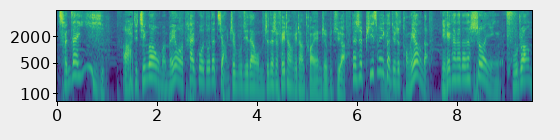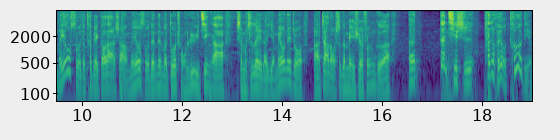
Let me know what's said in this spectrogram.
存在意义。啊，就尽管我们没有太过多的讲这部剧，但我们真的是非常非常讨厌这部剧啊。但是 Peacemaker 就是同样的，你可以看到它的摄影、服装没有所谓的特别高大上，没有所谓的那么多重滤镜啊什么之类的，也没有那种啊扎导式的美学风格。呃，但其实它就很有特点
